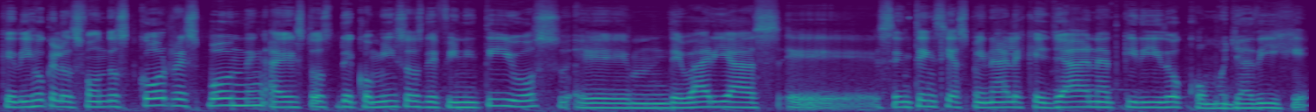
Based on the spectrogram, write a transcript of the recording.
que dijo que los fondos corresponden a estos decomisos definitivos eh, de varias eh, sentencias penales que ya han adquirido, como ya dije,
